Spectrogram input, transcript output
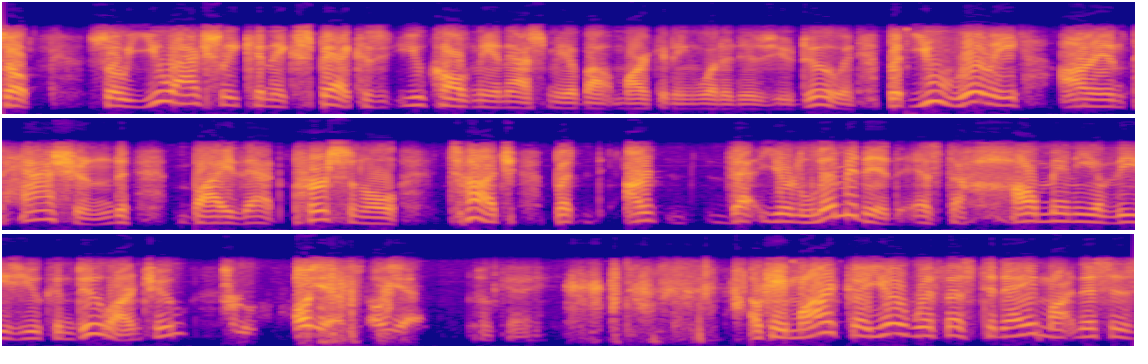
So so you actually can expect because you called me and asked me about marketing what it is you do and but you really are impassioned by that personal touch but are that you're limited as to how many of these you can do aren't you True. Oh yes. Oh yeah. Okay. Okay, Mark, uh, you're with us today. Mark, this is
